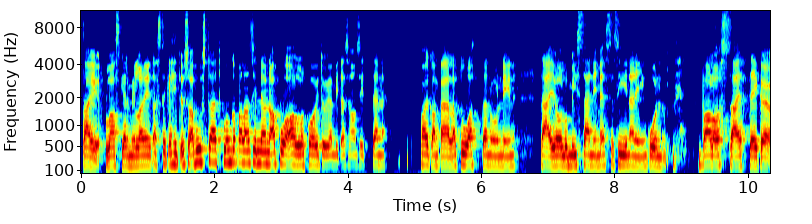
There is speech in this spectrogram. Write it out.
tai laskelmillani tästä kehitysavusta, että kuinka paljon sinne on apua allokoitu ja mitä se on sitten paikan päällä tuottanut, niin tämä ei ollut missään nimessä siinä niin kuin valossa, etteikö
